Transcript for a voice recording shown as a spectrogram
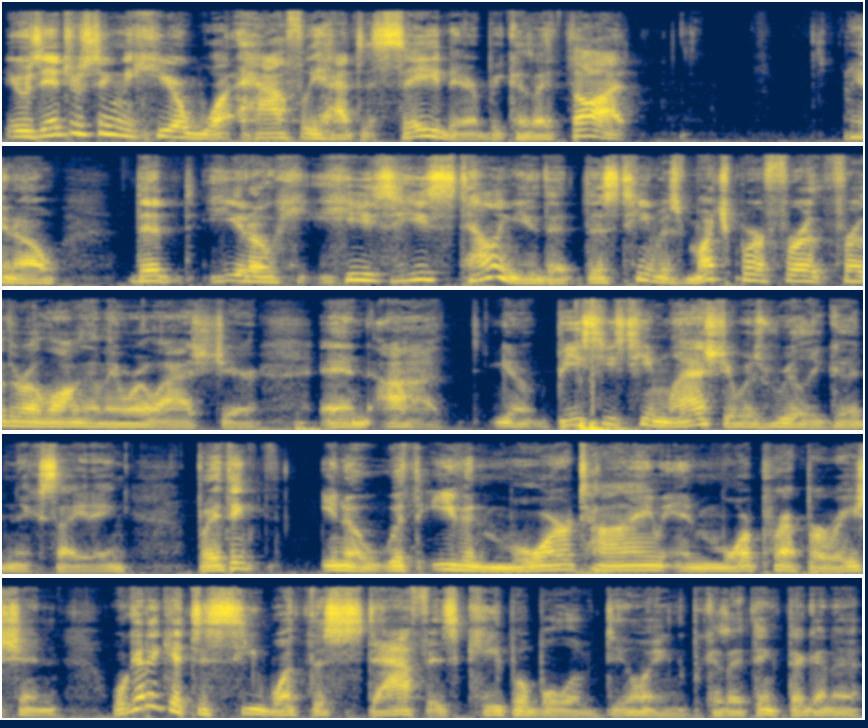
it was interesting to hear what Hafley had to say there because I thought, you know, that you know he's he's telling you that this team is much more fur- further along than they were last year, and uh, you know, BC's team last year was really good and exciting, but I think you know, with even more time and more preparation, we're gonna get to see what the staff is capable of doing because I think they're gonna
